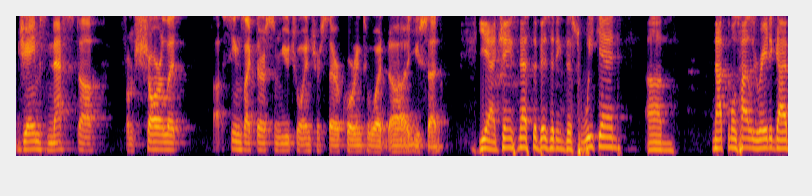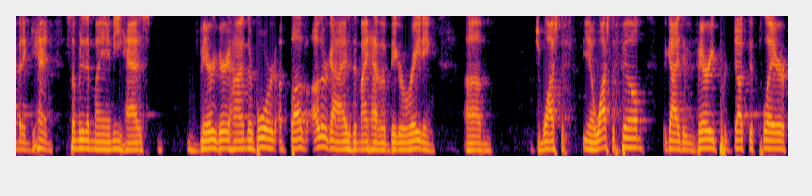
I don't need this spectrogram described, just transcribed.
James Nesta from Charlotte. Uh, seems like there's some mutual interest there, according to what uh, you said. Yeah, James Nesta visiting this weekend. Um, not the most highly rated guy, but again, somebody that Miami has very, very high on their board, above other guys that might have a bigger rating. Um, watch the you know watch the film. The guy's a very productive player,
